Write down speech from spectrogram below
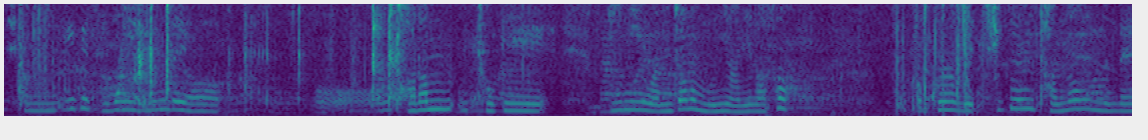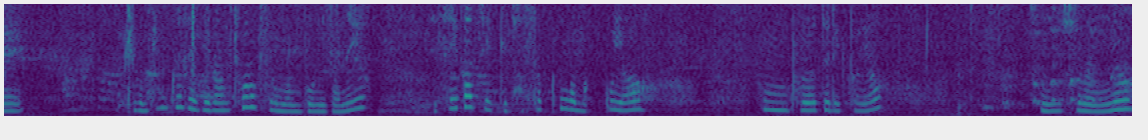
지금 이게 제 방이긴 한데요. 어, 바람 저게 문이 완전한 문이 아니라서 어, 그런데 지금 다 넣었는데 지금 핑크색이랑 초록색만 보이잖아요. 세 가지 이렇게 다 섞은 거 맞고요. 한번 보여드릴까요? 잠시만요.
